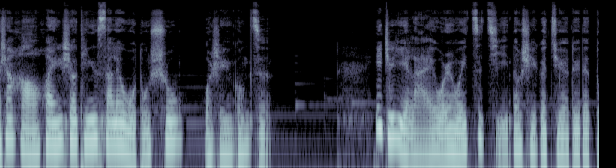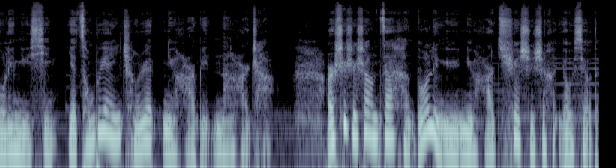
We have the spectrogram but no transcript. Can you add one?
上好，欢迎收听三六五读书，我是云公子。一直以来，我认为自己都是一个绝对的独立女性，也从不愿意承认女孩比男孩差。而事实上，在很多领域，女孩确实是很优秀的。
